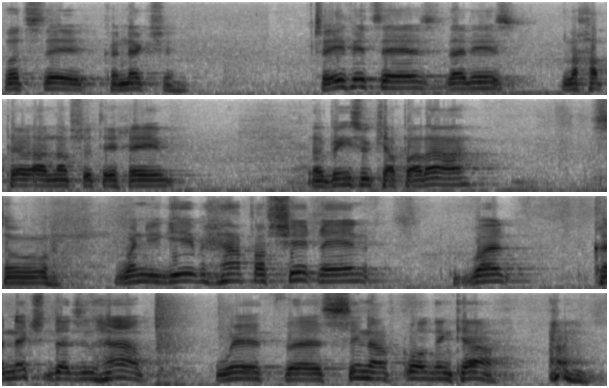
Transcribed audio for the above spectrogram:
What's the connection? So if it says that is lachaper al nafshotechem, that brings you kapara. So when you give half of shekel, what connection does it have with the sin of golden calf?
